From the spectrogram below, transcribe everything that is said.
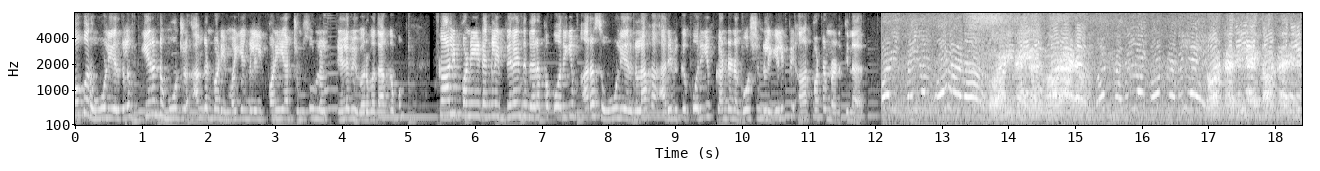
ஒவ்வொரு ஊழியர்களும் இரண்டு மூன்று அங்கன்வாடி மையங்களில் பணியாற்றும் சூழல் நிலவி வருவதாகவும் காலி பணியிடங்களை விரைந்து நிரப்ப கோரியும் அரசு ஊழியர்களாக அறிவிக்க கோரியும் கண்டன கோஷங்களை எழுப்பி ஆர்ப்பாட்டம் நடத்தினர். தோற்றதில்லை.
